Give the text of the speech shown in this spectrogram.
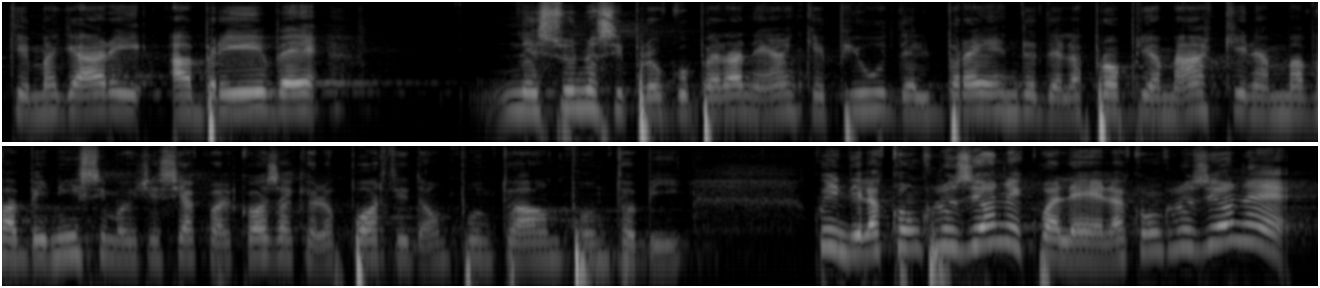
che magari a breve nessuno si preoccuperà neanche più del brand della propria macchina, ma va benissimo che ci sia qualcosa che lo porti da un punto A a un punto B. Quindi la conclusione qual è? La conclusione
